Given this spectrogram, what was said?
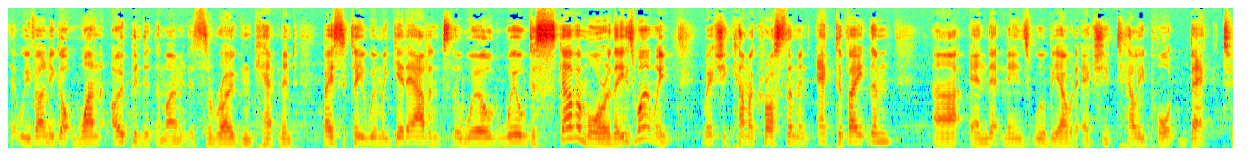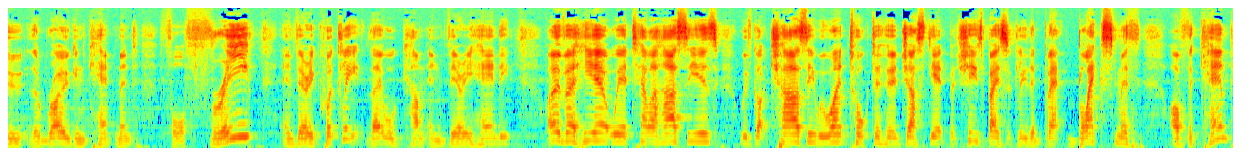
that we've only got one opened at the moment. It's the Rogue Encampment. Basically, when we get out into the world, we'll discover more of these, won't we? We actually come across them and activate them. Uh, and that means we'll be able to actually teleport back to the rogue encampment for free and very quickly. They will come in very handy. Over here, where Tallahassee is, we've got Charsi. We won't talk to her just yet, but she's basically the blacksmith of the camp,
